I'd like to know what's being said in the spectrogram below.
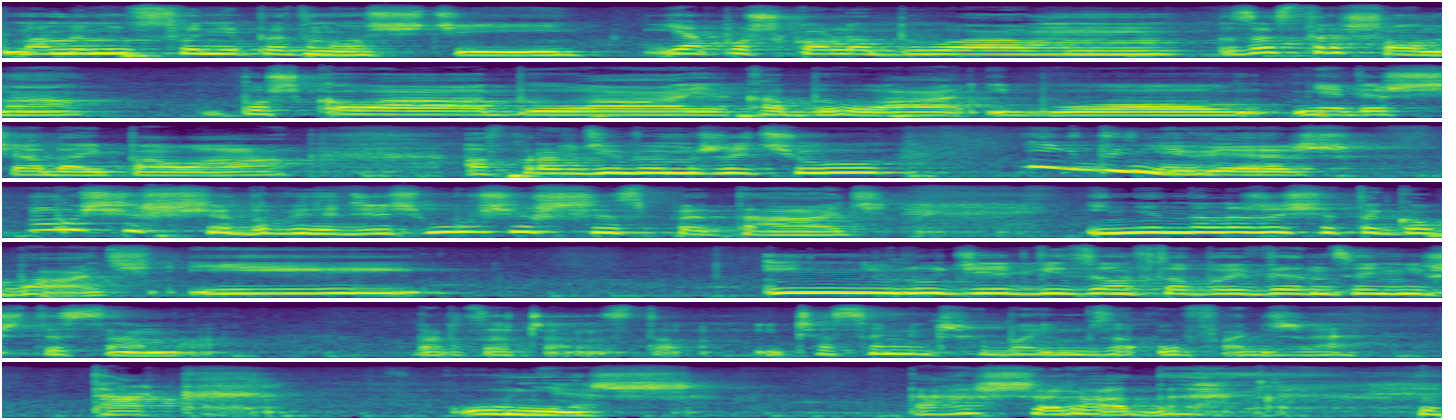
Mamy mnóstwo niepewności. Ja po szkole byłam zastraszona, bo szkoła była jaka była i było nie wiesz, siadaj pała. A w prawdziwym życiu nigdy nie wiesz. Musisz się dowiedzieć, musisz się spytać i nie należy się tego bać. I inni ludzie widzą w tobie więcej niż ty sama. Bardzo często. I czasami trzeba im zaufać, że tak, umiesz, dasz radę.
